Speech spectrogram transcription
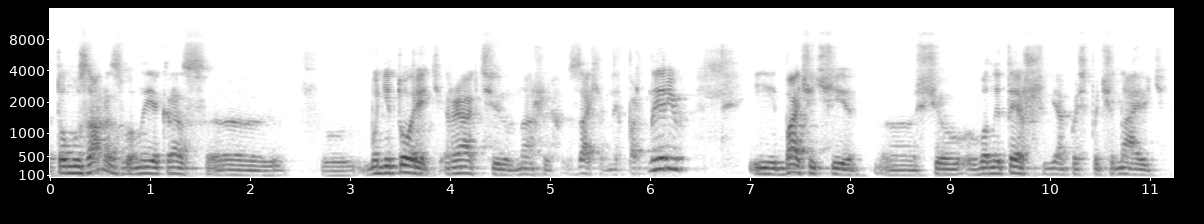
тому зараз вони якраз е, моніторять реакцію наших західних партнерів. І бачачи, е, що вони теж якось починають е,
